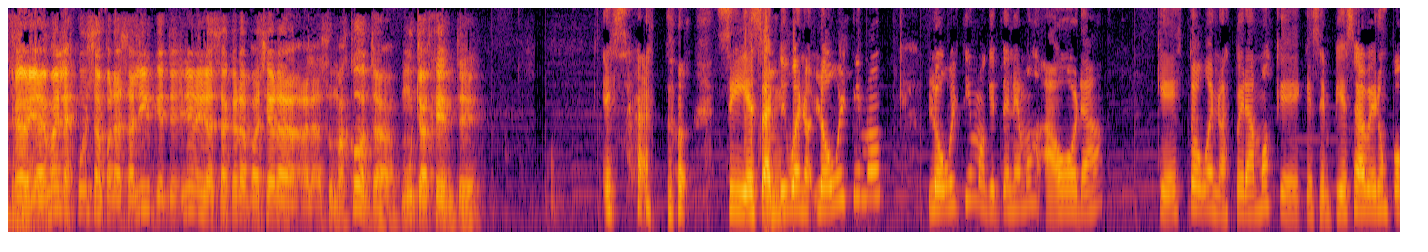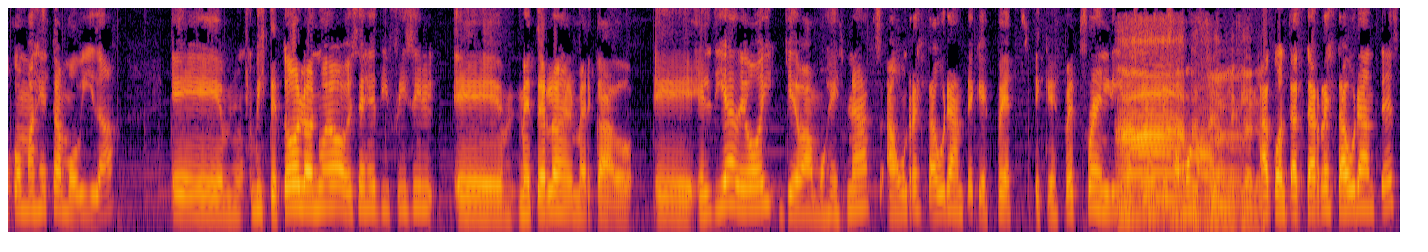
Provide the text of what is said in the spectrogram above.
Claro, y además la excusa para salir que tenían era sacar a pasear a, su mascota, mucha gente. Exacto, sí, exacto. Y bueno, lo último, lo último que tenemos ahora, que esto, bueno, esperamos que, se empiece a ver un poco más esta movida. Eh, viste, todo lo nuevo a veces es difícil eh, meterlo en el mercado. Eh, el día de hoy llevamos snacks a un restaurante que es pet, que es pet friendly. Nosotros ah, empezamos a, contactar restaurantes.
